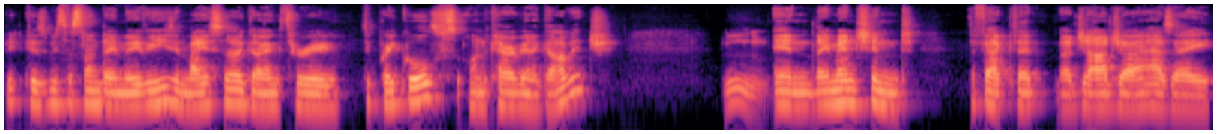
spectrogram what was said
because Mr. Sunday Movies in Mesa are going through the prequels on Caravan of Garbage. Ooh. and they mentioned the fact that uh, Jar Jar has a,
